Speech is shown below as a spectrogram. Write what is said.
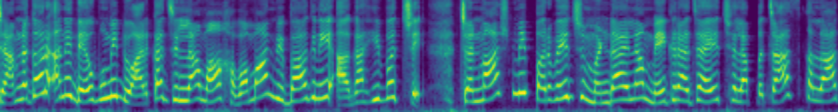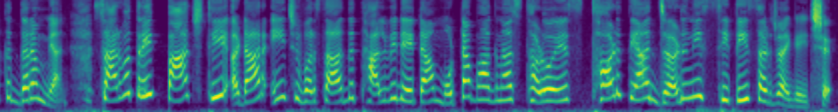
જામનગર અને દેવભૂમિ દ્વારકા જિલ્લામાં હવામાન વિભાગની આગાહી વચ્ચે જન્માષ્ટમી પર્વે જ મંડાયેલા મેઘરાજાએ છેલ્લા પચાસ કલાક દરમિયાન સાર્વત્રિક પાંચથી અઢાર ઇંચ વરસાદ થાલવી દેતા મોટાભાગના સ્થળોએ સ્થળ ત્યાં જળની સ્થિતિ સર્જાઈ ગઈ છે.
